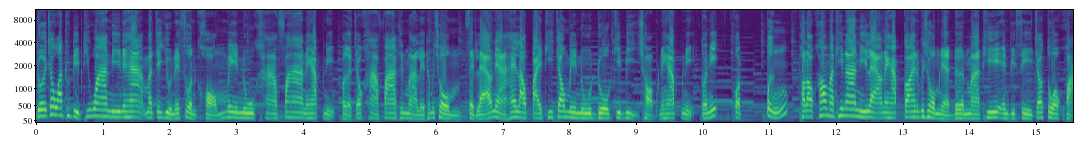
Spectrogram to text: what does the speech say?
โดยเจ้าวัตถุดิบที่ว่านี้นะฮะมันจะอยู่ในส่วนของเมนูคาฟ้านะครับนี่เปิดเจ้าคาฟ้าขึ้นมาเลยท่านผู้ชม เสร็จแล้วเนี่ยให้เราไปที่เจ้าเมนูโดกิบิช็อปนะครับนี่ตัวนี้กด ปึ๋งพอเราเข้ามาที่หน้านี้แล้วนะครับ ก็ให้ท่านผู้ชมเนี่ยเดินมาที่ NPC เจ้าตัวขวา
